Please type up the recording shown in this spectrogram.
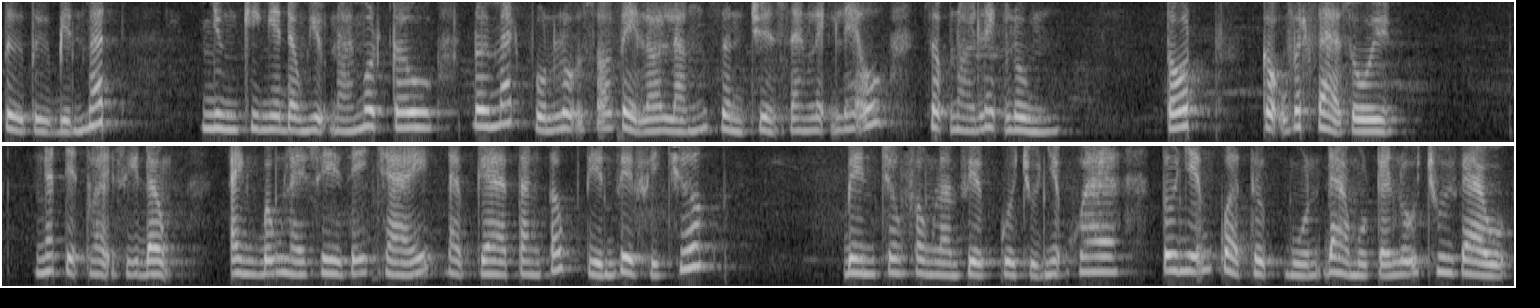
từ từ biến mất. Nhưng khi nghe đồng hiệu nói một câu, đôi mắt vốn lộ rõ vẻ lo lắng dần chuyển sang lạnh lẽo, giọng nói lạnh lùng. Tốt, cậu vất vả rồi. Ngắt điện thoại di động, anh bỗng lái xe rẽ trái, đạp ga tăng tốc tiến về phía trước. Bên trong phòng làm việc của chủ nhiệm khoa, tô nhiễm quả thực muốn đào một cái lỗ chui vào.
